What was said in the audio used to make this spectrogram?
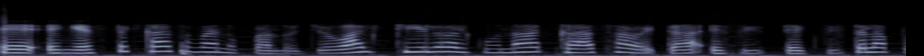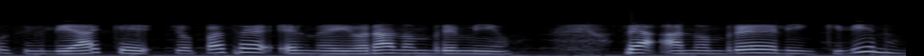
Eh, en este caso, bueno, cuando yo alquilo alguna casa, ¿verdad? existe la posibilidad de que yo pase el medidor a nombre mío, o sea, a nombre del inquilino,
